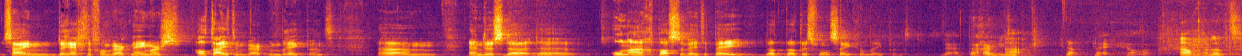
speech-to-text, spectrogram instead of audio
zijn de rechten van werknemers altijd een, een breekpunt. Ehm, en dus de, de onaangepaste WTP, dat, dat is voor ons zeker een breekpunt. Ja, daar gaan we niet Ja. op mee. Nee, helder. Nou, maar dat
